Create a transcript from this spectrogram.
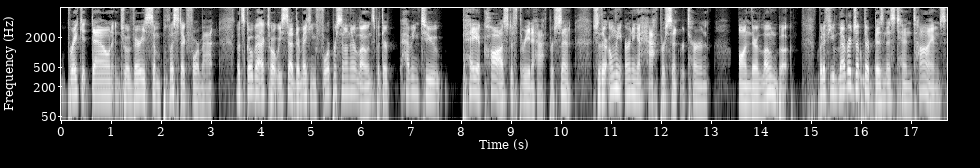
break it down into a very simplistic format, let's go back to what we said. They're making 4% on their loans, but they're having to pay a cost of 3.5%. So they're only earning a half percent return on their loan book. But if you leverage up their business 10 times,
